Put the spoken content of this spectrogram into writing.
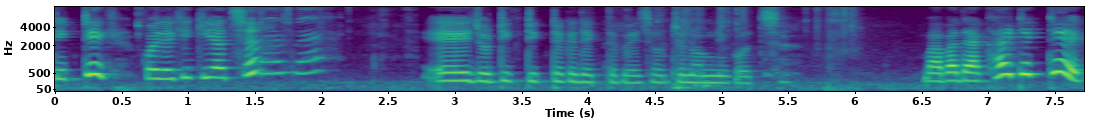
টিকটিক কই দেখি কি আছে? এই যে টিকটিকটাকে দেখতে পেয়েছে, ওর জন্য অমনি করছে। বাবা দেখাই টিকটিক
